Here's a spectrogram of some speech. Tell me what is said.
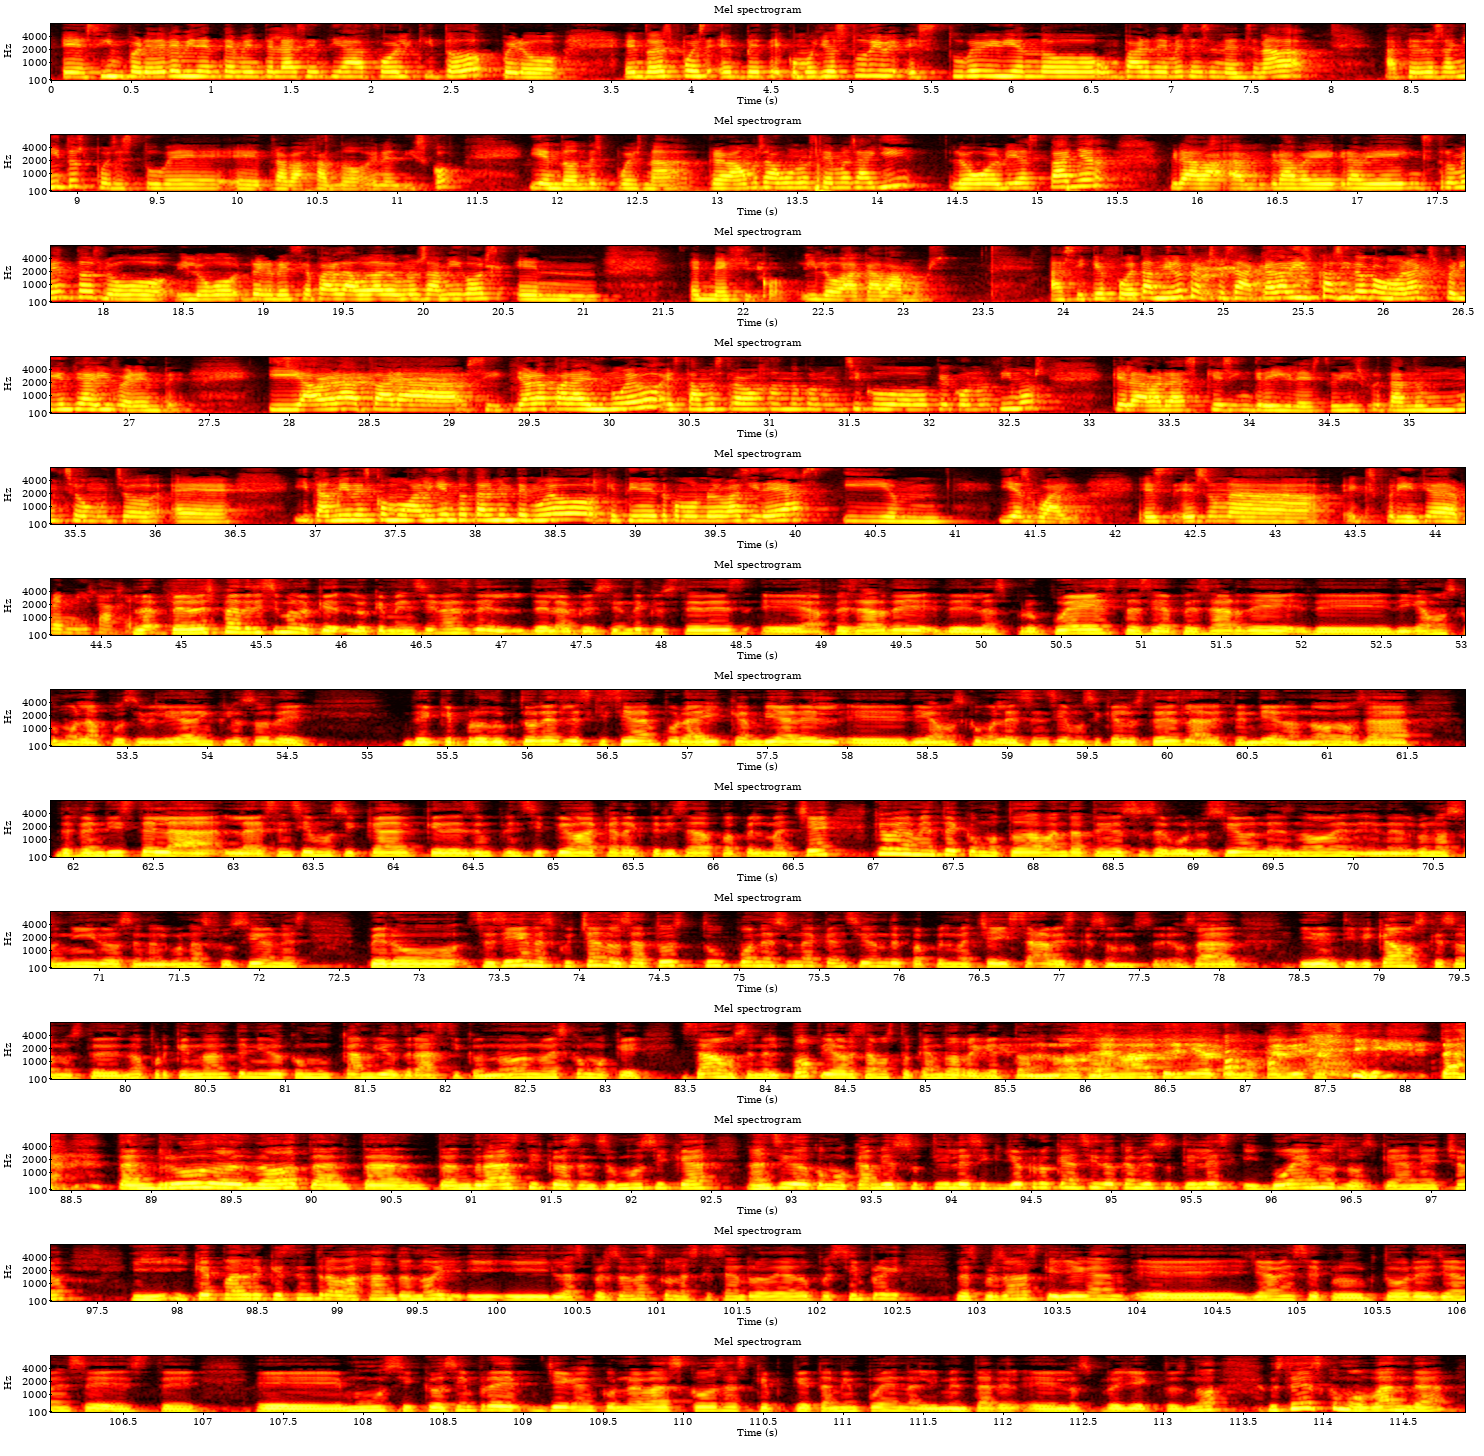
eh, sin perder evidentemente la esencia folk y todo, pero entonces pues empecé, como yo estuve viviendo un par de meses en Ensenada, hace dos añitos pues estuve eh, trabajando en el disco y entonces pues nada, grabamos algunos temas allí, luego volví a España, grabé, grabé instrumentos luego, y luego regresé para la boda de unos amigos en, en México y lo acabamos. Así que fue también otra cosa, cada disco ha sido como una experiencia diferente. Y ahora para, sí, y ahora para el nuevo estamos trabajando con un chico que conocimos que la verdad es que es increíble, estoy disfrutando mucho, mucho eh, y también es como alguien totalmente nuevo que tiene como nuevas ideas y, mm, y es guay, es, es, una experiencia de aprendizaje. pero es padrísimo lo que, lo que mencionas de, de la cuestión de que ustedes, eh, a pesar de, de, las propuestas y a pesar de, de, digamos, como la posibilidad incluso de que productores les quisieran por ahí cambiar el, eh, digamos, como la esencia musical, ustedes la defendieron, ¿no? O sea, defendiste la, la esencia musical que desde un principio ha caracterizado Papel Maché, que obviamente como toda banda ha tenido sus evoluciones, ¿no? En, en algunos sonidos, en algunas fusiones, pero se siguen escuchando, o sea, tú, tú pones una canción de papel maché y sabes que son ustedes, o sea, identificamos que son ustedes, ¿no? Porque no han tenido como un cambio drástico, ¿no? No es como que estábamos en el pop y ahora estamos tocando reggaetón, ¿no? O sea, no han tenido como cambios así tan, tan rudos, ¿no? Tan, tan, tan drásticos en su música, han sido como cambios sutiles y yo creo que han sido cambios sutiles y buenos los que han hecho Y, qué padre que estén trabajando, ¿no? Y, y, las personas con las que se han rodeado, pues siempre las personas que llegan, eh, llámense productores, llámense este, eh, músicos, siempre llegan con nuevas cosas que, que también pueden alimentar eh, los proyectos, ¿no? Ustedes como banda,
